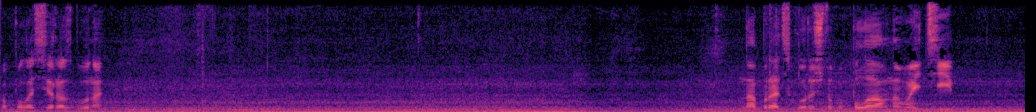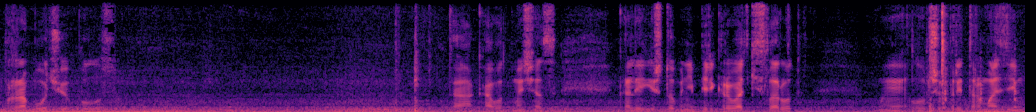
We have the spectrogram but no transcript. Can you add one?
по полосе разгона набрать скорость, чтобы плавно войти в рабочую полосу. Так, а вот мы сейчас, коллеги, чтобы не перекрывать кислород, мы лучше притормозим.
